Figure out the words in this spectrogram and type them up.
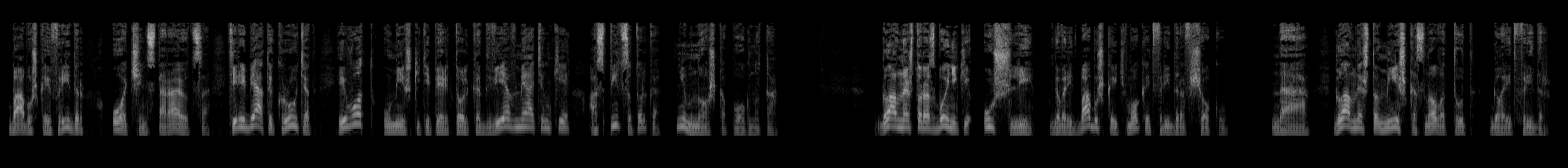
Бабушка и Фридер очень стараются, теребят и крутят, и вот у Мишки теперь только две вмятинки, а спица только немножко погнута. «Главное, что разбойники ушли», — говорит бабушка и чмокает Фридера в щеку. «Да, главное, что Мишка снова тут», — говорит Фридер,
